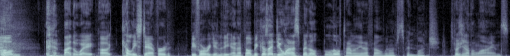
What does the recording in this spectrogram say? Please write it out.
Um, by the way, uh, Kelly Stafford. Before we get into the NFL, because I do want to spend a little time in the NFL. We don't have to spend much, especially not the Lions.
